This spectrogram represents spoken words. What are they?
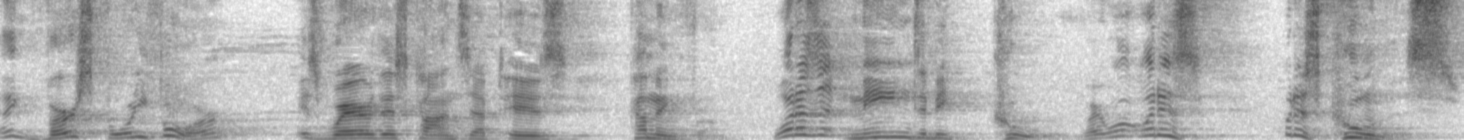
I think verse 44 is where this concept is coming from. What does it mean to be cool? What, is, what is coolness?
